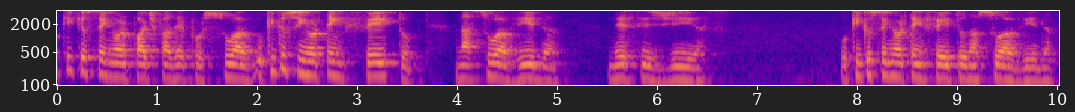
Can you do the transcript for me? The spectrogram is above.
o que, que o Senhor pode fazer por sua O que, que o Senhor tem feito na sua vida nesses dias? O que, que o Senhor tem feito na sua vida?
